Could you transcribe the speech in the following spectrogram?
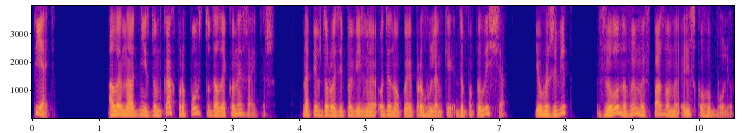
5. Але на одніх думках про помсту далеко не зайдеш. На півдорозі повільної одинокої прогулянки до попелища його живіт звело новими спазмами різкого болю.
